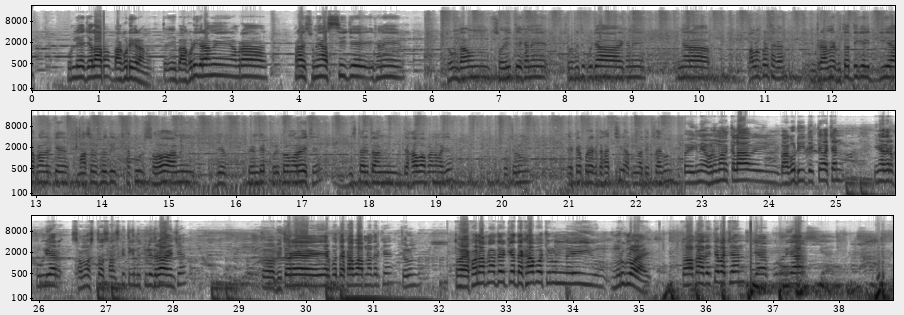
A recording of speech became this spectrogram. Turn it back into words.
পুরুলিয়া জেলা বাঘুড়ি গ্রামে। তো এই বাঘুড়ি গ্রামে আমরা প্রায় শুনে আসছি যে এখানে ধুমধাম সহিত এখানে সরস্বতী পূজা এখানে ইনারা পালন করে থাকেন। গ্রামের ভিতর দিকে গিয়ে আপনাদেরকে মা সরস্বতী ঠাকুর সহ আমি যে প্যান্ডেল পরিক্রমা রয়েছে, বিস্তারিত আমি দেখাবো আপনাদের মাঝে। তো চলুন একের পর এক দেখাচ্ছি, আপনারা দেখতে থাকুন। তো এখানে হনুমান ক্লাব, এই বাগুটি দেখতে পাচ্ছেন। ইনাদের পুরুলিয়ার সমস্ত সংস্কৃতি কিন্তু তুলে ধরা হয়েছে। তো ভিতরে এরপর দেখাবো আপনাদেরকে, চলুন। তো এখন আপনাদেরকে দেখাবো, চলুন এই মুরগ লড়াই। তো আপনারা দেখতে পাচ্ছেন যে পুরুলিয়ার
